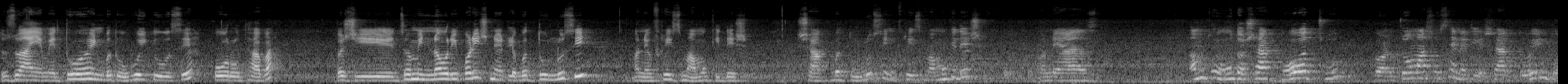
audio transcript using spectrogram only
તો જો અહીંયા મેં ધોઈને બધું હુંક્યું છે, કોરું થાવા પછી જમીન નવરી પડીશ ને એટલે બધું લૂસી અને ફ્રીજમાં મૂકી દઈશ. શાક બધું લૂસીને ફ્રીજમાં મૂકી દઈશ. અને આ, આમ હું તો શાક ધોવ જ છું પણ ચોમાસું છે ને એટલે શાક ધોઈને તો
